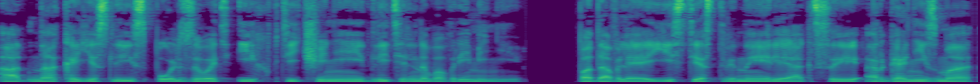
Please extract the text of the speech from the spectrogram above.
Однако, если использовать их в течение длительного времени, подавляя естественные реакции организма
